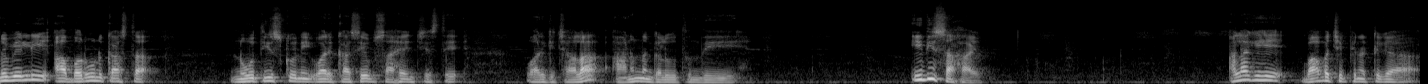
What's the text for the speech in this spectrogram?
నువ్వు వెళ్ళి ఆ బరువును కాస్త నువ్వు తీసుకొని వారికి కాసేపు సహాయం చేస్తే వారికి చాలా ఆనందం కలుగుతుంది. ఇది సహాయం. అలాగే బాబా చెప్పినట్టుగా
